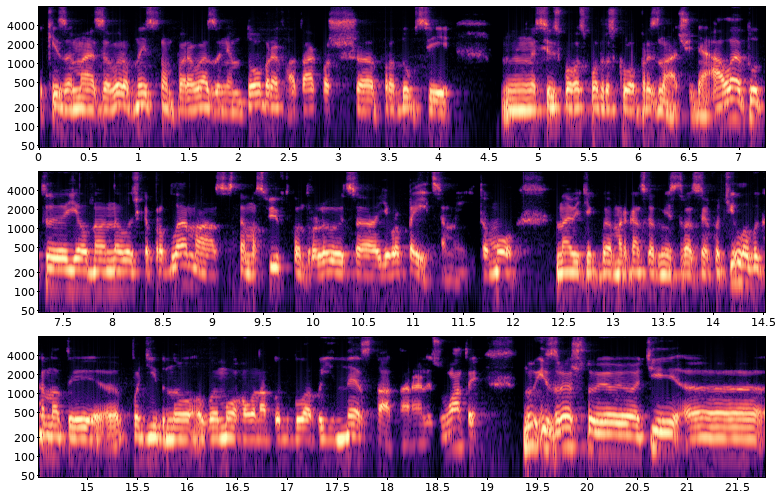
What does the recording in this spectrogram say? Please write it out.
які займаються виробництвом, перевезенням добрив, а також е, продукції сільськогосподарського призначення. Але тут е, є одна невеличка проблема: система SWIFT контролюється європейцями, і тому навіть якби американська адміністрація хотіла виконати е, подібну вимогу, вона була б її не здатна реалізувати. Ну і зрештою, ті е,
